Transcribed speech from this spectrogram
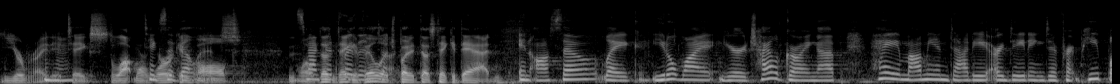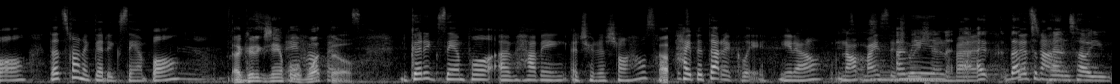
you're right. It takes a lot more Mm-hmm. Takes a work village. involved. It's well, it doesn't take a village, do- but it does take a dad. And also, like, you don't want your child growing up, hey, mommy and daddy are dating different people. That's not a good example. A good example It of what, though? Happens. Good example of having a traditional household. Uh, hypothetically, you know, not my situation, I mean, but I, that that's not- depends how you,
